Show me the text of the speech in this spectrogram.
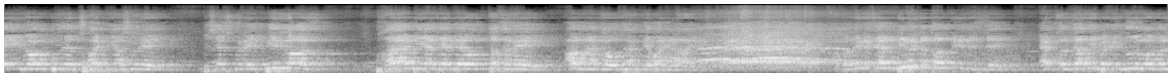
এই রংপুরের ছয়টি আসনে, বিশেষ করে এই পীরগঞ্জ ভাড়াটিয়াদের অত্যাচারে, আমরা কেউ থাকতে পারি নাই। আপনারা বিভিন্ন দল থেকে এসেছে একজন জাতীয় পার্টি নুরু মন্ডল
